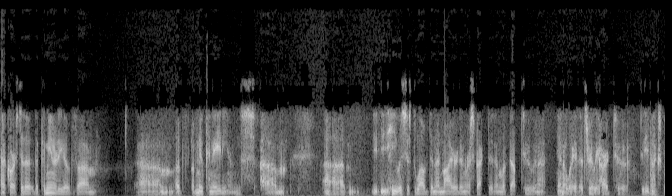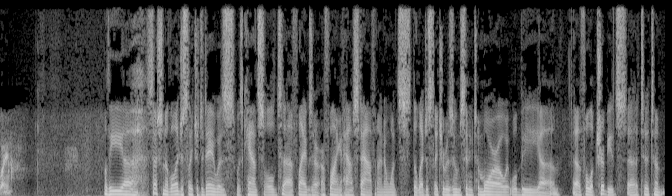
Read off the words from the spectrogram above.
And of course, to the the community of um, um, of, of new Canadians. Um, uh, he was just loved and admired and respected and looked up to in a in a way that's really hard to to even explain. Well, the uh, session of the legislature today was was canceled. Uh, flags are, are, flying at half staff, and I know once the legislature resumes sitting tomorrow, it will be uh, uh full of tributes uh, to to,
